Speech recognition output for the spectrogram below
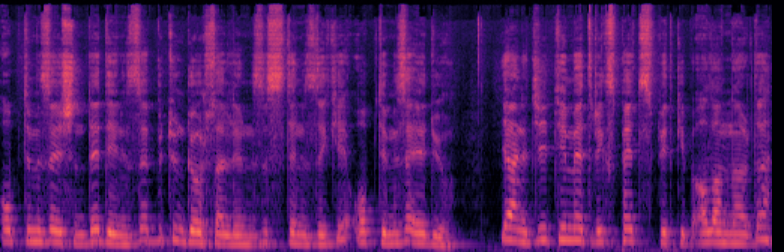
Optimization dediğinizde bütün görsellerinizi sitenizdeki optimize ediyor. Yani GT Matrix, PetSpeed gibi alanlarda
